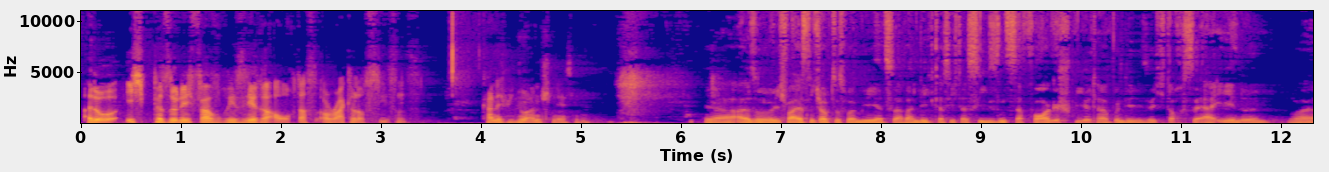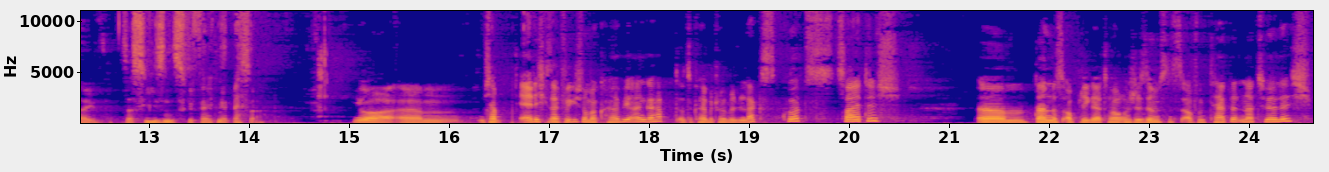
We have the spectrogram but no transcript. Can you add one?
Also ich persönlich favorisiere auch das Oracle of Seasons. Kann ich mich nur anschließen. Ja, also ich weiß nicht, ob das bei mir jetzt daran liegt, dass ich das Seasons davor gespielt habe und die sich doch sehr ähneln, weil das Seasons gefällt mir besser. Ja, ähm, ich habe ehrlich gesagt wirklich nochmal Kirby angehabt, also Kirby Triple Deluxe kurzzeitig. Ähm, dann das obligatorische Simpsons auf dem Tablet natürlich.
